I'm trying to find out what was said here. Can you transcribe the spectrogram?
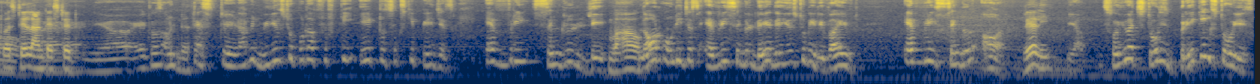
It was Oh, still untested. It was untested. I mean, we used to put up 58 to 60 pages every single day. Wow. Not only just every single day, they used to be revived every single hour. Really? Yeah. So you had stories, breaking stories,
